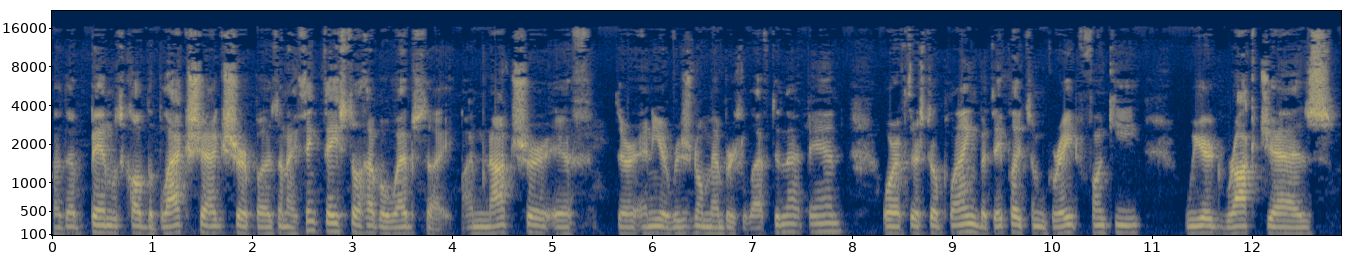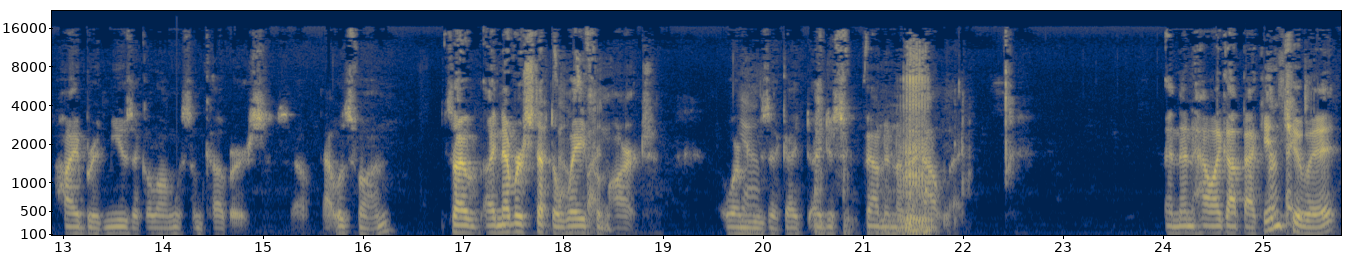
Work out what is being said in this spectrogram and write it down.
Uh, the band was called the Black Shag Sherpas, and I think they still have a website. I'm not sure if there are any original members left in that band or if they're still playing, but they played some great, funky, weird rock jazz hybrid music along with some covers. So that was fun. So I, I never stepped away fun. from art or yeah. music. I, I just found another outlet. And then how I got back Perfect. into it,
